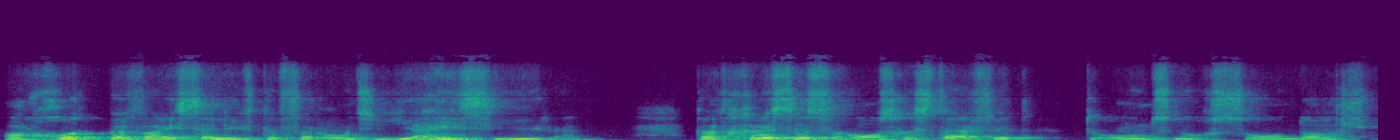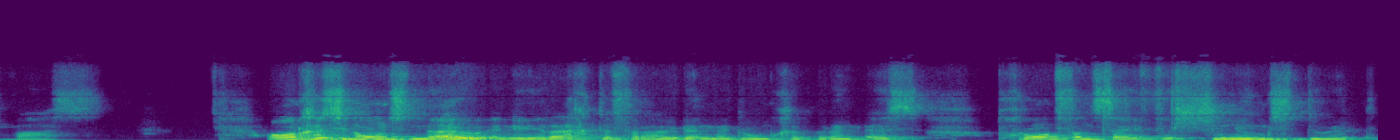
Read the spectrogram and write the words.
Maar God bewys sy liefde vir ons juis hierin dat Christus vir ons gesterf het toe ons nog sondaars was. Aangesien ons nou in die regte verhouding met hom gebring is op grond van sy versoeningsdood,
